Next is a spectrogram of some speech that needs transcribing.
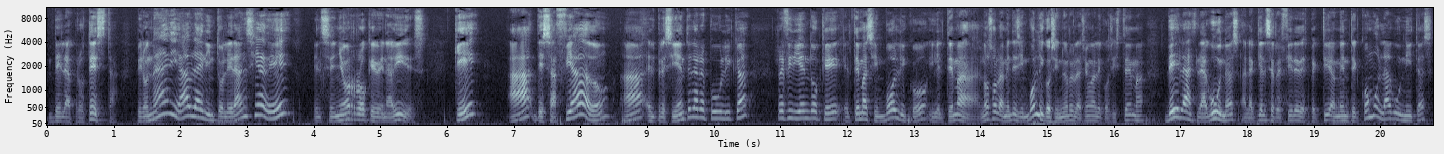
de la protesta, pero nadie habla de la intolerancia de el señor Roque Benavides, que ha desafiado a el presidente de la República refiriendo que el tema simbólico y el tema no solamente simbólico, sino en relación al ecosistema de las lagunas, a la que él se refiere despectivamente como lagunitas,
